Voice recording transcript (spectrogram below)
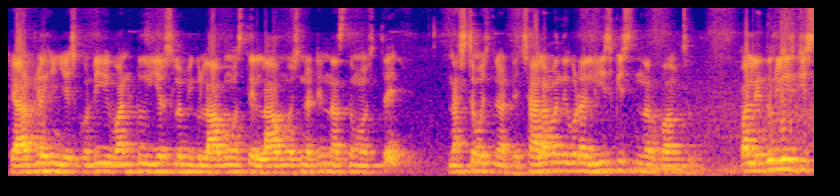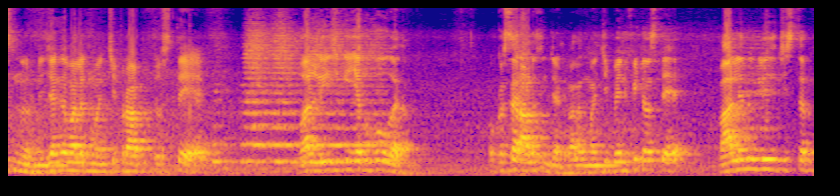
క్యాల్కులేషన్ చేసుకోండి. ఈ వన్ టూ ఇయర్స్లో మీకు లాభం వస్తే లాభం వచ్చినట్టు నష్టం వస్తే నష్టం వచ్చినట్టే. చాలామంది కూడా లీజ్కి ఇస్తున్నారు ఫార్మ్స్ వాళ్ళు ఎందుకు లీజ్కి ఇస్తున్నారు నిజంగా వాళ్ళకి మంచి ప్రాఫిట్ వస్తే వాళ్ళు లీజ్కి ఇవ్వకపోవు కదా. ఒకసారి ఆలోచించండి. వాళ్ళకి మంచి బెనిఫిట్ వస్తే వాళ్ళు ఎందుకు లీజ్కి ఇస్తారు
